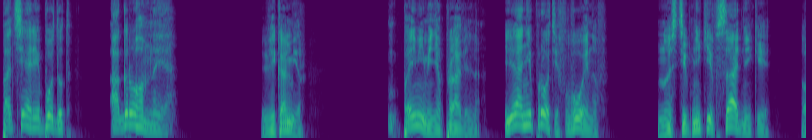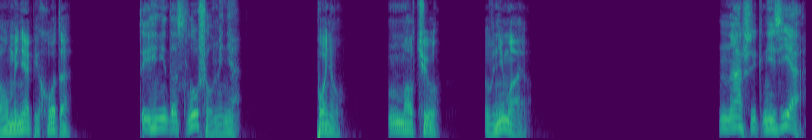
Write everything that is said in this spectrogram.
Потери будут огромные. Викамир, пойми меня правильно. Я не против воинов. Но степники всадники, а у меня пехота. Ты не дослушал меня. Понял. Молчу. Внимаю. Наши князья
